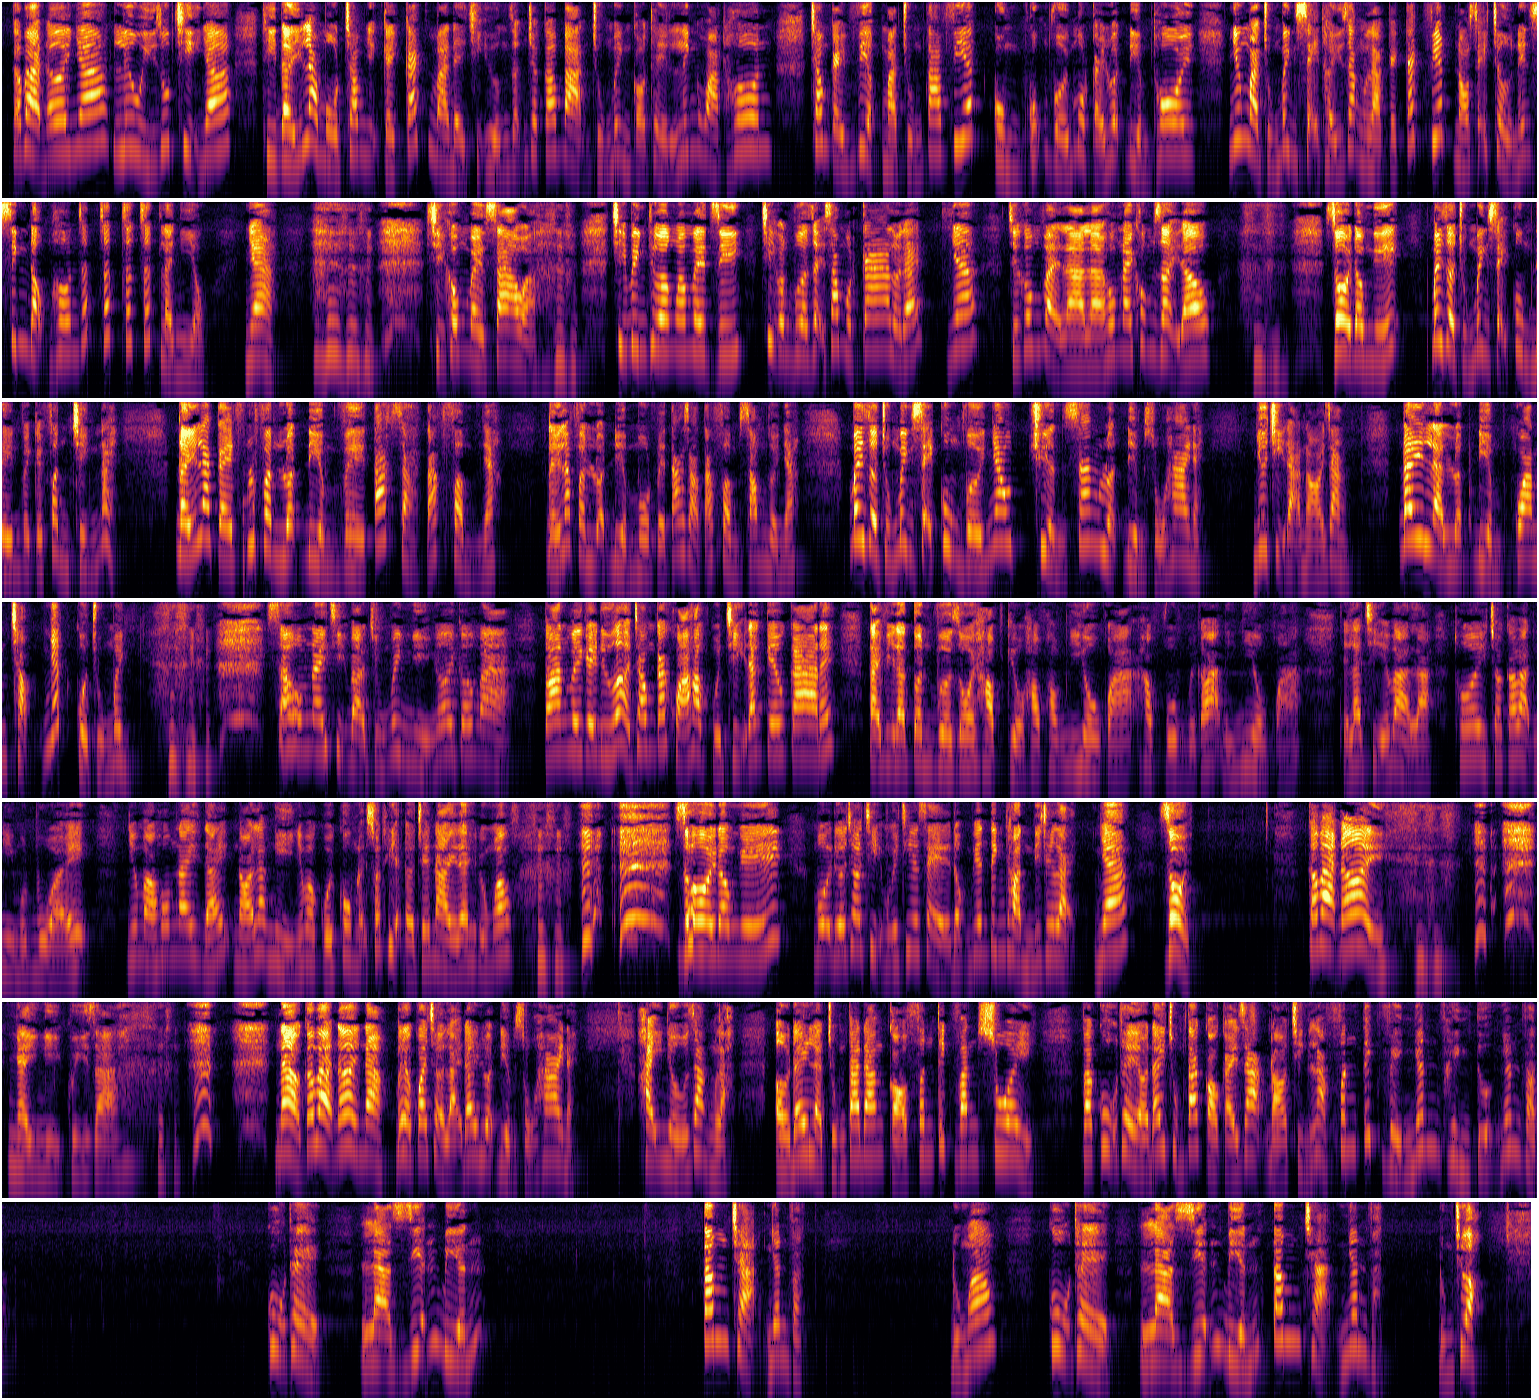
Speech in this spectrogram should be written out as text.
các bạn ơi nhá, lưu ý giúp chị nhá. Thì đấy là một trong những cái cách mà để chị hướng dẫn cho các bạn Chúng mình có thể linh hoạt hơn. Trong cái việc mà chúng ta viết cùng cũng với một cái luận điểm thôi. Nhưng mà chúng mình sẽ thấy rằng là cái cách viết nó sẽ trở nên sinh động hơn rất rất rất rất là nhiều. Nha. Chị không mệt sao à? Chị bình thường mà mệt gì? Chị còn vừa dậy xong một ca rồi đấy nhá. Chứ không phải là là hôm nay không dậy đâu. Rồi đồng ý bây giờ chúng mình sẽ cùng đến với cái phần chính này. Đấy là cái phần luận điểm về tác giả tác phẩm nhá đấy là phần luận điểm 1 về tác giả tác phẩm xong rồi nhá bây giờ chúng mình sẽ cùng với nhau chuyển sang luận điểm số 2 này. Như chị đã nói rằng, đây là luận điểm quan trọng nhất của chúng mình. Sao hôm nay chị bảo chúng mình nghỉ ngơi cơ mà? Toàn mấy cái đứa ở trong các khóa học của chị đang kêu ca đấy. Tại vì là tuần vừa rồi học, kiểu, học học nhiều quá, Học vùng với các bạn ấy nhiều quá. Thế là chị ấy bảo là, Thôi, cho các bạn nghỉ một buổi. Nhưng mà hôm nay, đấy, nói là nghỉ Nhưng mà cuối cùng lại xuất hiện ở trên này đây, đúng không? Rồi, đồng ý. Mỗi đứa cho chị một cái chia sẻ để động viên tinh thần đi chứ lại, nhá. Rồi, Các bạn ơi. Ngày nghỉ quý giá. Nào, các bạn ơi, Nào, bây giờ quay trở lại đây, luận điểm số 2 này. Hãy nhớ rằng là Ở đây là chúng ta đang có phân tích văn xuôi. Và cụ thể ở đây chúng ta có cái dạng đó chính là phân tích về nhân, hình tượng nhân vật. Cụ thể là diễn biến tâm trạng nhân vật. Đúng không? Cụ thể là diễn biến tâm trạng nhân vật. Đúng chưa?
